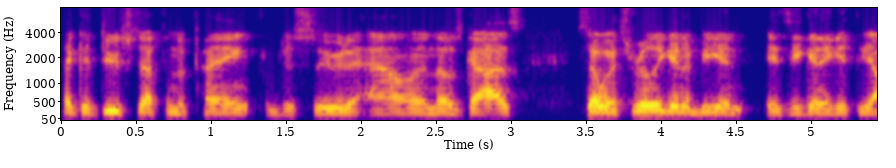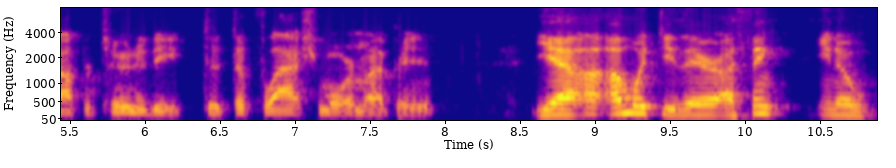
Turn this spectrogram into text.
that could do stuff in the paint from Disu to Allen, those guys – so it's really going to be an is he going to get the opportunity to to flash more, in my opinion? Yeah, I, I'm with you there. I think you know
